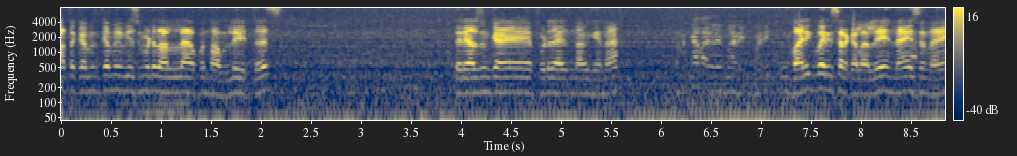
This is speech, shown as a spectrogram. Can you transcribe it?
आता कमीत कमी वीस मिनिट झालेला आहे आपण थांबलो इथंच. तरी अजून काय पुढे जायचं नाव घे ना बारीक बारीक सरकाला आले नाही असं नाही.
